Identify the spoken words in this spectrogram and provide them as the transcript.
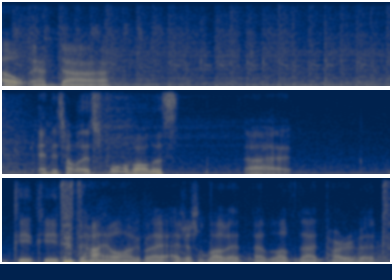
Oh, and uh, and it's all it's full of all this uh, geeky dialogue but I, I just love it. I love that part of it.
